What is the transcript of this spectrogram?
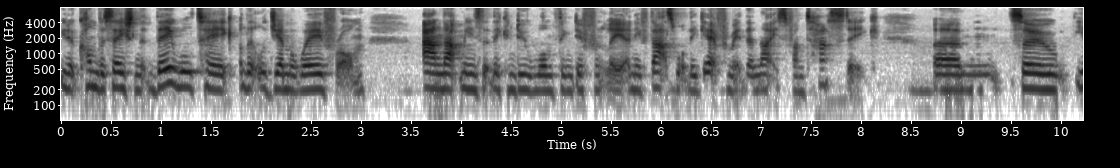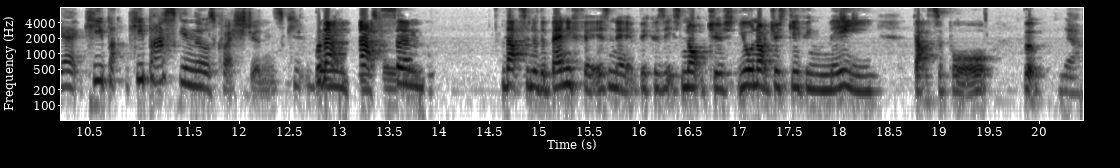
you know conversation that they will take a little gem away from and that means that they can do one thing differently. And if that's what they get from it then that is fantastic um, so yeah keep keep asking those questions keep But that, that's um, that's another benefit, isn't it? Because it's not just you're not just giving me that support, but yeah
